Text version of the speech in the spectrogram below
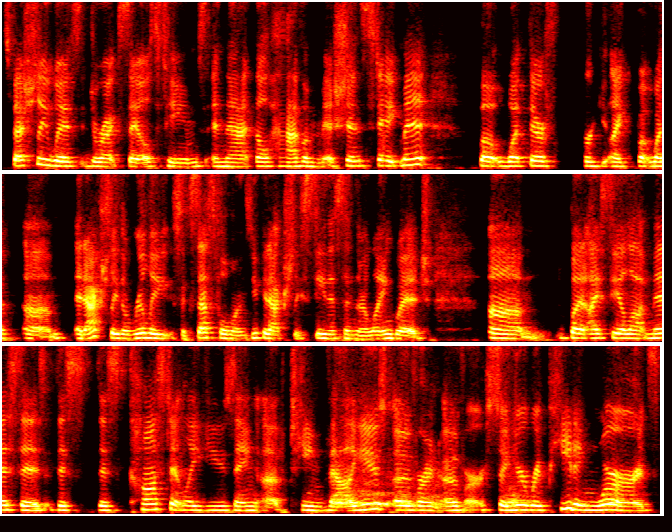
especially with direct sales teams, in that they'll have a mission statement, but what they're for like, but what um, and actually the really successful ones, you could actually see this in their language um, but I see a lot miss is this this constantly using of team values over and over. So you're repeating words,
